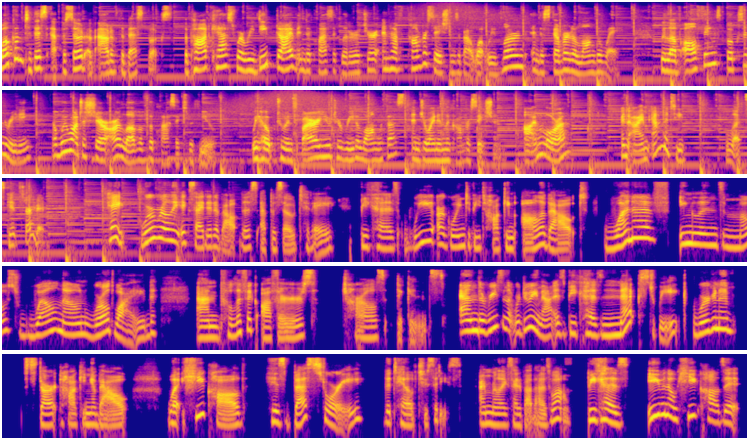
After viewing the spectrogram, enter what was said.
Welcome to this episode of Out of the Best Books, the podcast where we deep dive into classic literature and have conversations about what we've learned and discovered along the way. We love all things books and reading, and we want to share our love of the classics with you. We hope to inspire you to read along with us and join in the conversation. I'm Laura. And I'm Amity. Let's get started. Hey, we're really excited about this episode today because we are going to be talking all about one of England's most well known worldwide and prolific authors, Charles Dickens. And the reason that we're doing that is because next week we're going to start talking about what he called his best story, The Tale of Two Cities. I'm really excited about that as well because even though he calls it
